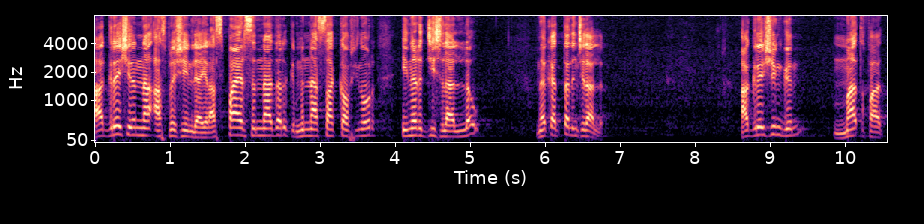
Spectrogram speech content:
aggression እና aspiration ይለያያል። aspire ስናደርግ የምናሳካው ሲኖር energy ስላለው መቀጠል እንችላለን። aggression ግን ማጥፋት፣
